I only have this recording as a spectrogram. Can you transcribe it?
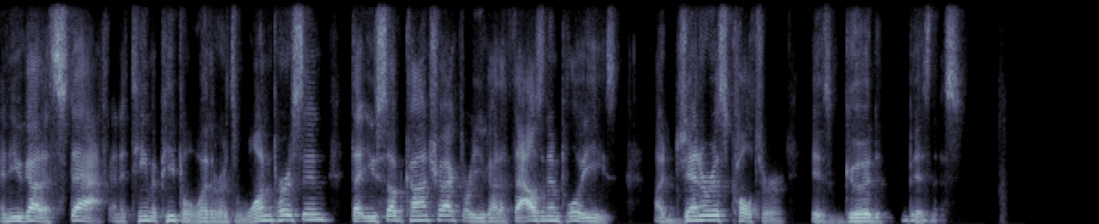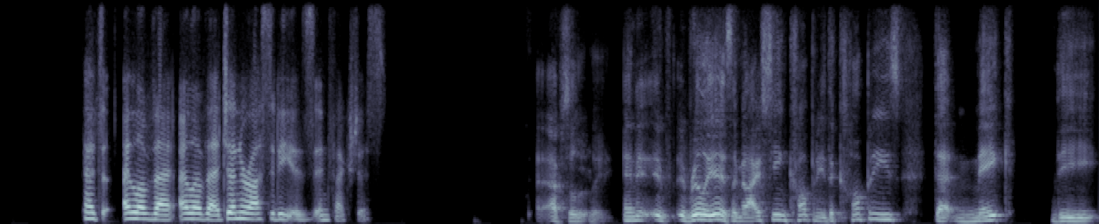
and you got a staff and a team of people, whether it's one person that you subcontract or you got a thousand employees, a generous culture is good business. That's I love that. I love that. Generosity is infectious. Absolutely. And it, it really is. I mean, I've seen company, the companies that make the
